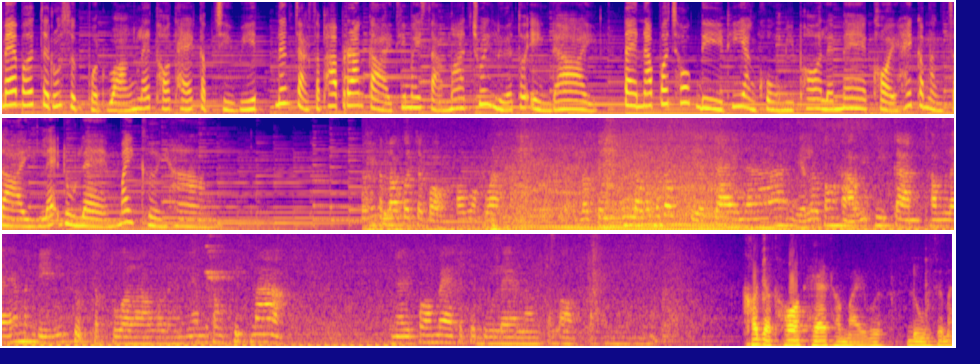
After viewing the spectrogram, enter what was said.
แม่เบิร์ตจะรู้สึกปวดหวังและท้อแท้กับชีวิต เนื่องจากสภาพร่างกายที่ไม่สามารถช่วยเหลือตัวเองได้ แต่นับว่าโชคดีที่ยังคงมีพ่อและแม่คอยให้กำลังใจและดูแลไม่เคยห่างเราก็จะบอกเขาบอกว่า เราเป็นอย่างนี้เราก็ไม่ต้องเสียใจนะ เดี๋ยวเราต้องหาวิธีการทำอะไรให้มันดีที่สุดกับตัวเราอะไรเงี้ยไม่ต้องคิดมากไงพ่อแม่ก็จะดูแลเราตลอดไปอะไรเงี้ยเขาจะท้อแท้ทำไมเว้ยดูใช่ไหม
